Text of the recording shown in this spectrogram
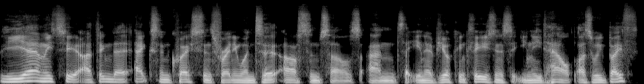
Yeah, me too. I think they're excellent questions for anyone to ask themselves. And, you know, if your conclusion is that you need help, as we both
